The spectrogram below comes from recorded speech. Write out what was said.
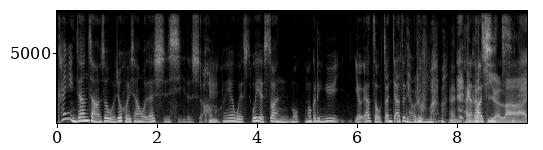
看你这样讲的时候，我就回想我在实习的时候，嗯、因为我我也算某某个领域有要走专家这条路吗。哎，你太 客气了啦！哎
